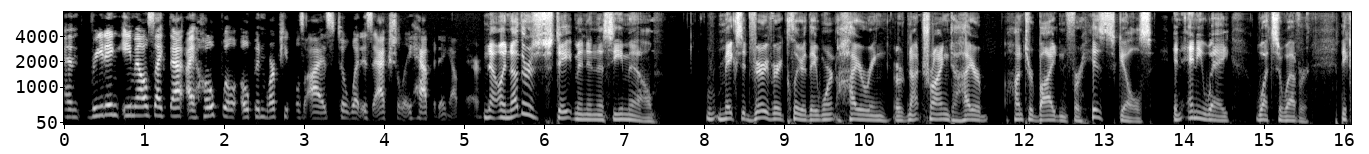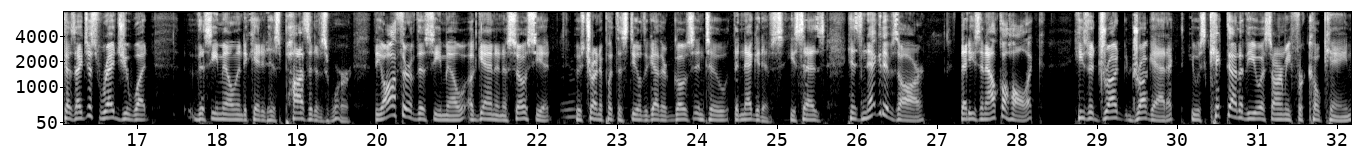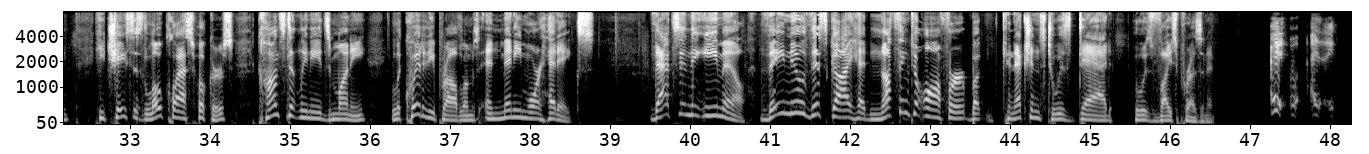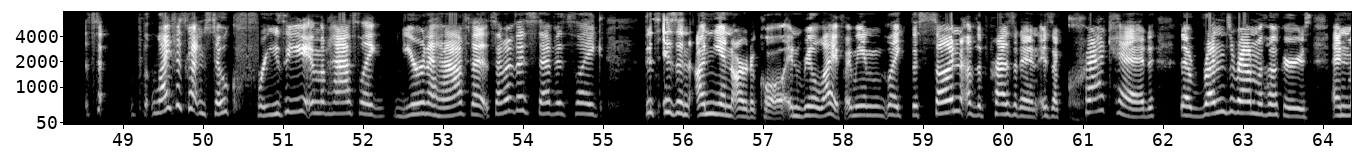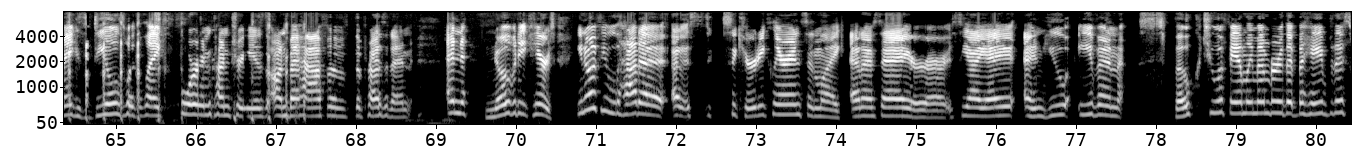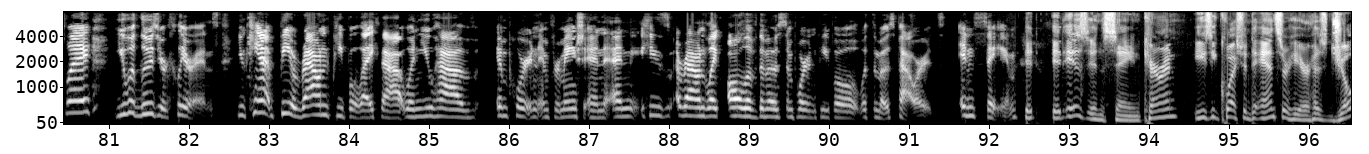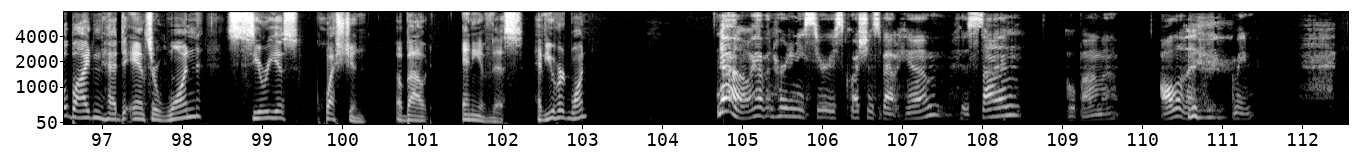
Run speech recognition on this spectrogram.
and reading emails like that, I hope will open more people's eyes to what is actually happening out there. Now, another statement in this email makes it very, very clear they weren't hiring or not trying to hire Hunter Biden for his skills in any way whatsoever. Because I just read you what this email indicated his positives were. The author of this email, again, an associate who's trying to put this deal together, goes into the negatives. He says his negatives are that he's an alcoholic He's a drug drug addict. He was kicked out of the U.S. Army for cocaine. He chases low class hookers, constantly needs money, liquidity problems, and many more headaches. That's in the email. They knew this guy had nothing to offer but connections to his dad, who was vice president. I, I, so life has gotten so crazy in the past like year and a half that some of this stuff is like this is an onion article in real life. I mean, like the son of the president is a crackhead that runs around with hookers and makes deals with like foreign countries on behalf of the president. And nobody cares. You know, if you had a, a security clearance in like NSA or CIA and you even spoke to a family member that behaved this way, you would lose your clearance. You can't be around people like that when you have important information and he's around like all of the most important people with the most power. It's insane. It it is insane. Karen, easy question to answer here. Has Joe Biden had to answer one serious question about any of this? Have you heard one? No, I haven't heard any serious questions about him, his son, Obama, all of it. I mean,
